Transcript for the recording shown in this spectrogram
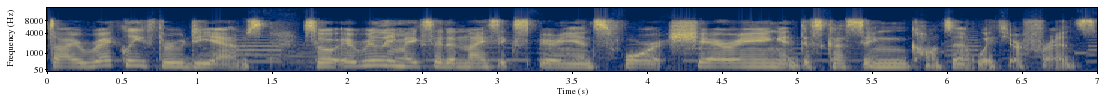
directly through DMs. So it really makes it a nice experience for sharing and discussing content with your friends.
